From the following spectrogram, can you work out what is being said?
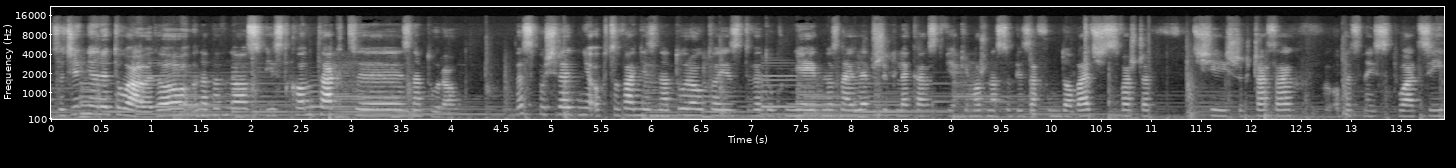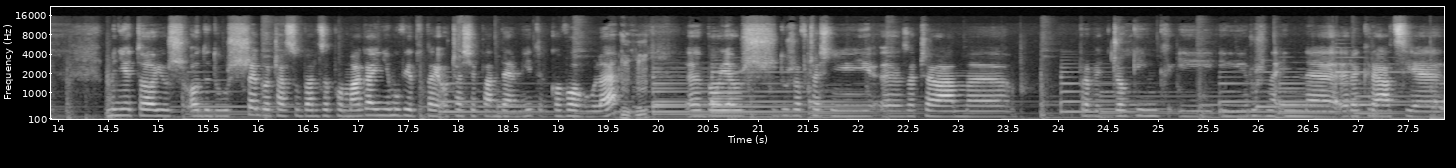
Codzienne rytuały to na pewno jest kontakt y, z naturą bezpośrednie obcowanie z naturą to jest według mnie jedno z najlepszych lekarstw, jakie można sobie zafundować, zwłaszcza w dzisiejszych czasach, obecnej sytuacji. Mnie to już od dłuższego czasu bardzo pomaga i nie mówię tutaj o czasie pandemii, tylko w ogóle, mhm. E, bo ja już dużo wcześniej e, zaczęłam e, uprawiać jogging i, i różne inne rekreacje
